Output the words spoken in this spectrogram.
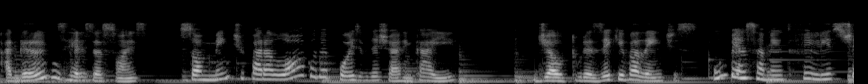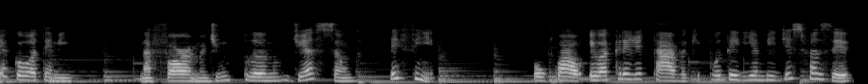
a grandes realizações somente para logo depois me deixarem cair de alturas equivalentes, um pensamento feliz chegou até mim, na forma de um plano de ação definido o qual eu acreditava que poderia me desfazer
